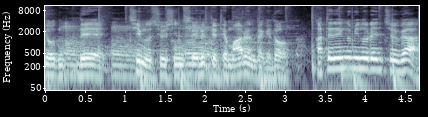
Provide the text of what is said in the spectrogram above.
呼んでうん。チームの中心に据えるっていう手もあるんだけど、アテネ組の連中が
